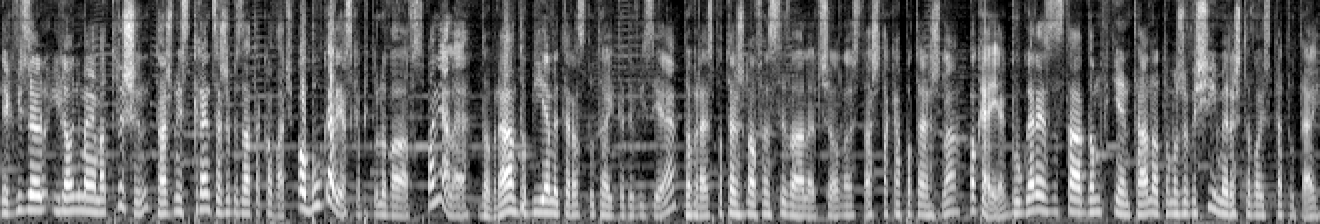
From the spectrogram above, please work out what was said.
jak widzę, ile oni mają atryszyn, to aż mnie skręca, żeby zaatakować. O, Bułgaria skapitulowała. Wspaniale wspaniale. Dobra, dobijemy teraz tutaj tę dywizję. Dobra, jest potężna ofensywa, ale czy ona jest aż taka potężna? Okej, okay, jak Bułgaria została domknięta, no to może wyślijmy resztę wojska tutaj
